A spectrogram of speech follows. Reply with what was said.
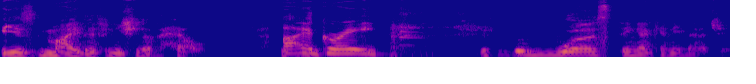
is my definition of hell. I agree. This is the worst thing I can imagine.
